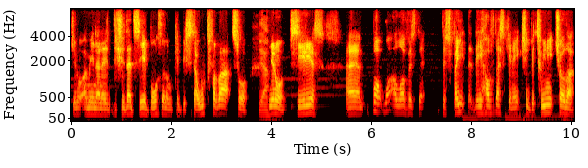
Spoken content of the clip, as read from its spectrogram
Do you know what I mean? And she did say both of them could be stilled for that. So, yeah. you know, serious. Um, but what I love is that despite that they have this connection between each other,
